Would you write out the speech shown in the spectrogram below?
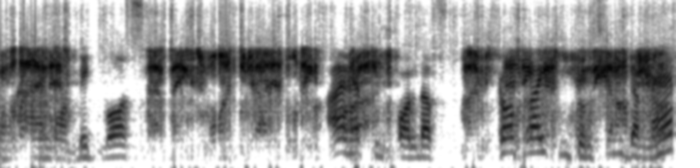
and I'm on Big Boss. I have to on the top right you can see the map.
